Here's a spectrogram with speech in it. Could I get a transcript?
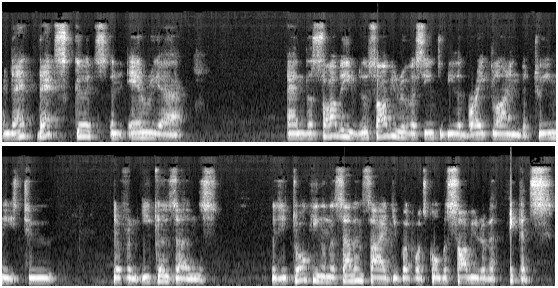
that that skirts an area and the Sabi the Sabi River seems to be the break line between these two different eco zones. Because you're talking on the southern side, you've got what's called the Sabi River thickets.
